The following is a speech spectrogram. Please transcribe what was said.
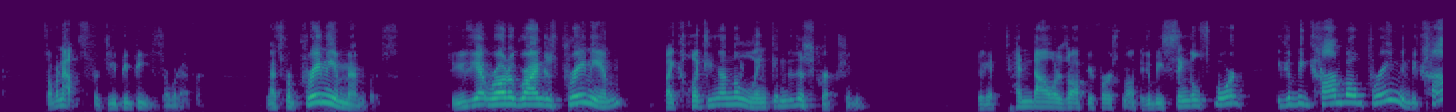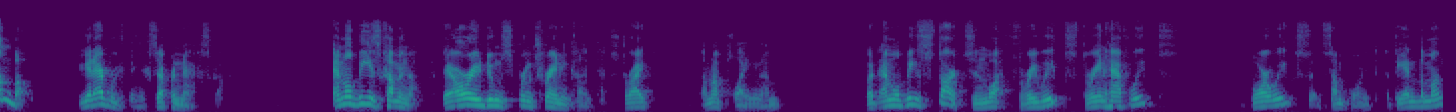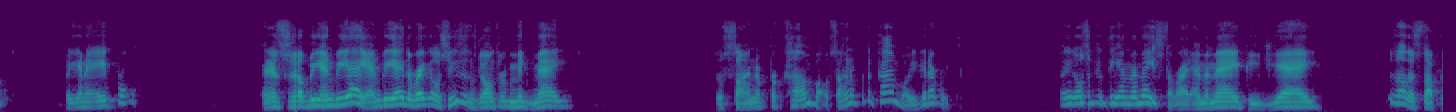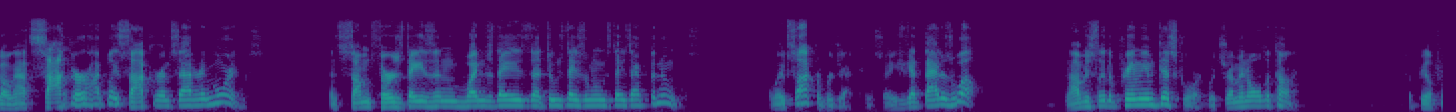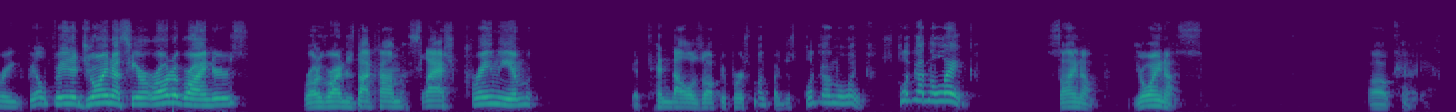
Someone else for GPPs or whatever. And that's for premium members. So you get Roto Grinders Premium by clicking on the link in the description. You'll get $10 off your first month. It could be single sport, it could be combo premium, the combo. You get everything except for NASCAR. MLB is coming up. They're already doing spring training contest, right? I'm not playing them. But MLB starts in what, three weeks, three and a half weeks, four weeks at some point at the end of the month, beginning of April. And it'll be NBA. NBA, the regular season is going through mid May. So sign up for combo. Sign up for the combo. You get everything. And you also get the MMA stuff, right? MMA, PGA. There's other stuff going on. Soccer. I play soccer on Saturday mornings. And some Thursdays and Wednesdays, uh, Tuesdays and Wednesdays afternoons. And we have soccer projections. So you get that as well. And obviously the premium Discord, which I'm in all the time. So feel free, feel free to join us here at Roto Grinders, rotogrinders.com slash premium. Get $10 off your first month by just click on the link. Just click on the link. Sign up. Join us. Okay.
